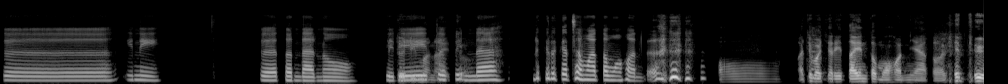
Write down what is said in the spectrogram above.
ke ini, ke Tondano. Itu di Jadi mana itu itu? pindah deket-deket sama Tomohon tuh. Oh, ah, coba ceritain tomohonnya kalau gitu.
